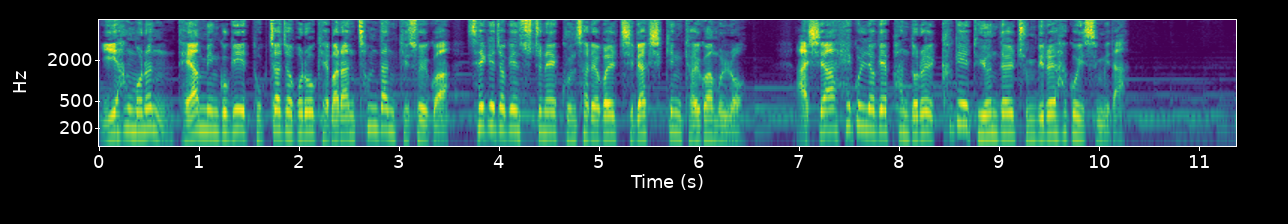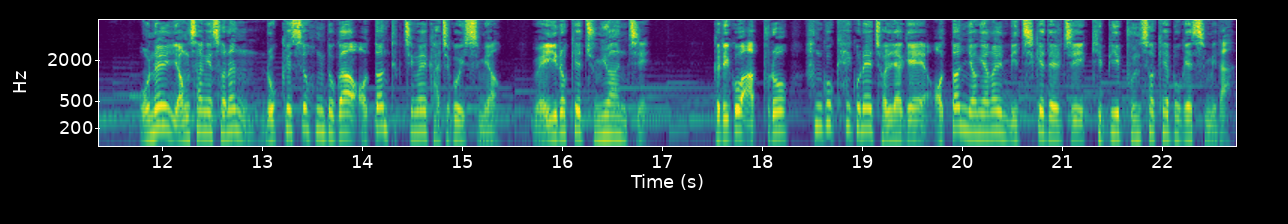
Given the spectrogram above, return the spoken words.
이 항모는 대한민국이 독자적으로 개발한 첨단 기술과 세계적인 수준의 군사력을 집약시킨 결과물로 아시아 해군력의 판도를 크게 뒤흔들 준비를 하고 있습니다. 오늘 영상에서는 로크스 홍도가 어떤 특징을 가지고 있으며 왜 이렇게 중요한지, 그리고 앞으로 한국 해군의 전략에 어떤 영향을 미치게 될지 깊이 분석해 보겠습니다.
